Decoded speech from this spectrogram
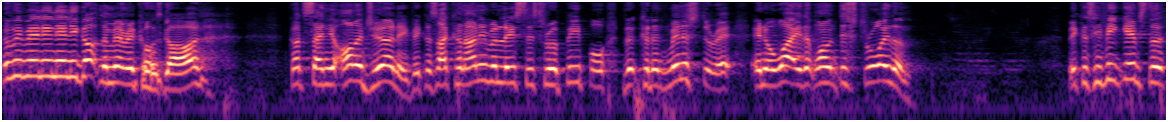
Have we really nearly got the miracles, God? God's saying you're on a journey because I can only release this through a people that can administer it in a way that won't destroy them. Because if he gives the,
